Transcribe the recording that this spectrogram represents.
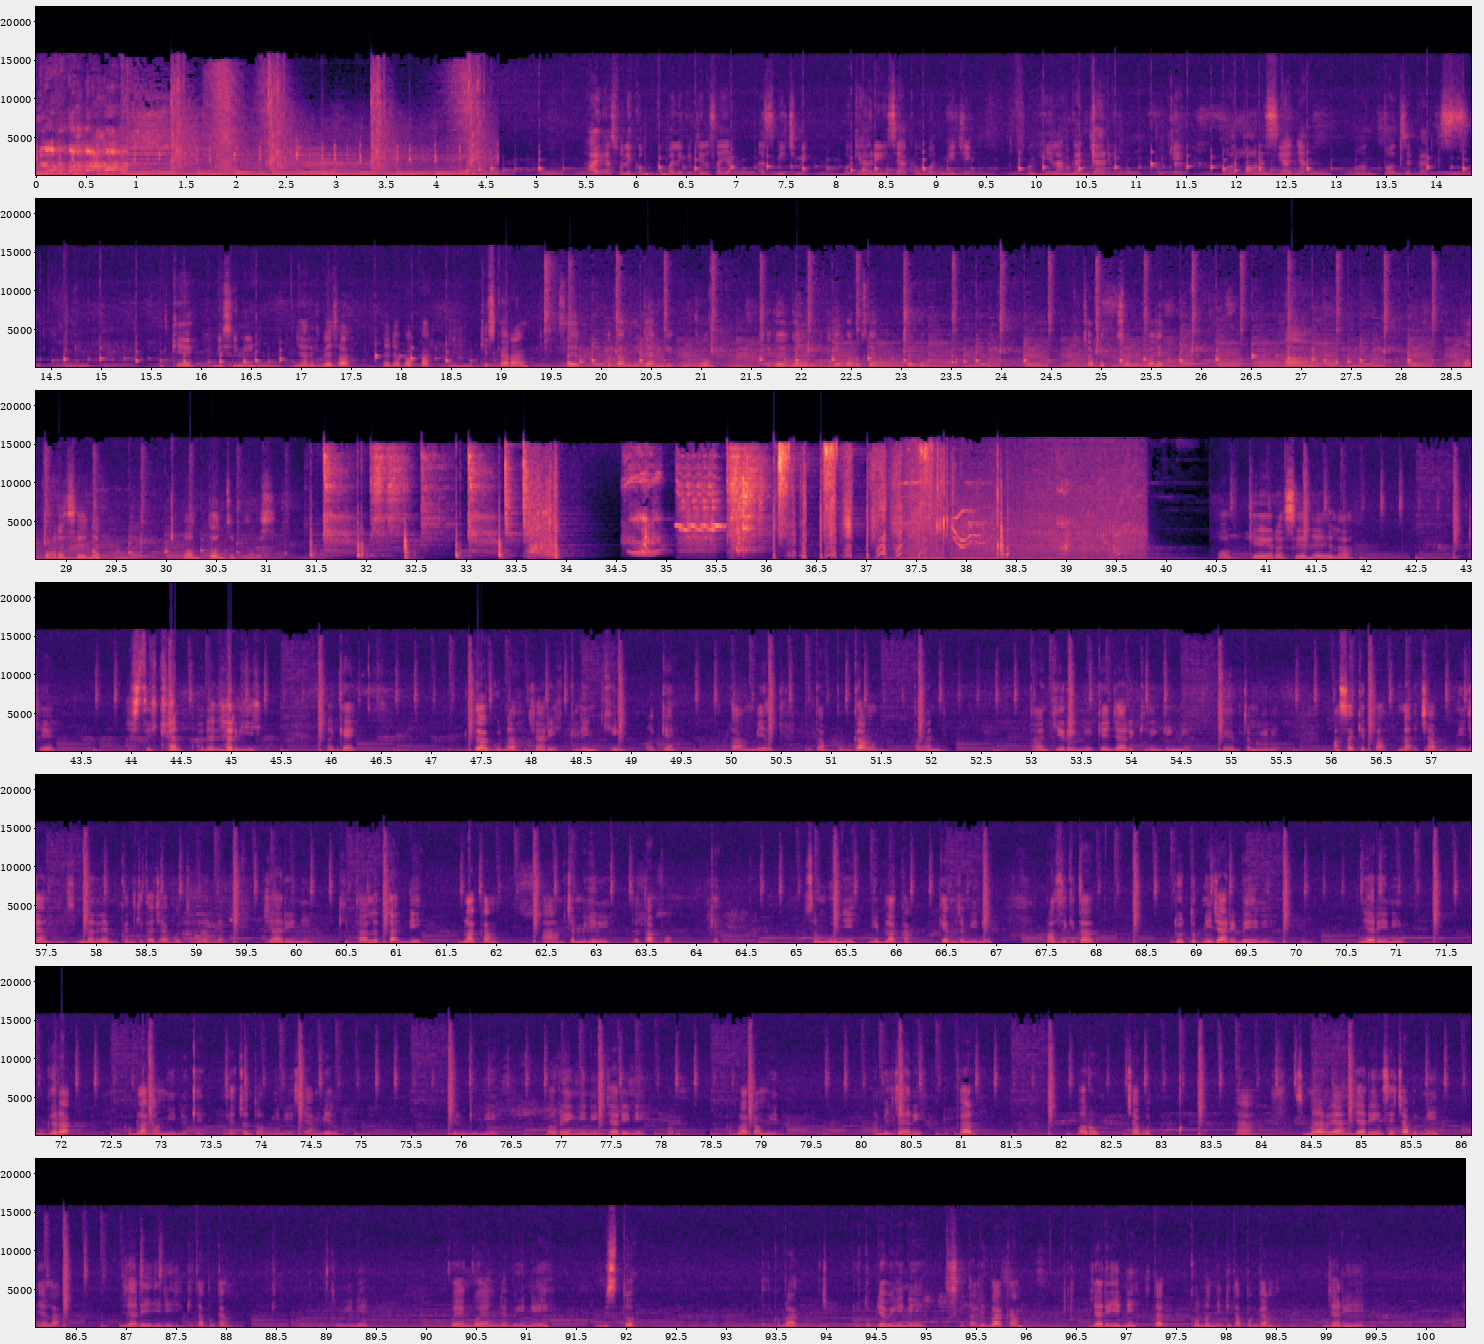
Hai Assalamualaikum. Kembali ke channel saya Azmi Cimik Oke hari ini saya akan buat magic menghilangkan jari. Oke mau motor rahasianya nonton sampai habis Oke di sini jari biasa tidak ada apa-apa. Oke sekarang saya pegang ini jari ujung. Saya goyang-goyang begini baru saya cabut. Nah, cabut sambung balik. Nah motor rahasianya nonton sampai habis Oke, rahasianya ialah Oke. Pastikan ada jari. Oke. Kita guna jari kelingking. Oke. Kita ambil, kita pegang tangan tangan kiri ini kayak jari kelingking nih, kayak macam begini. Masa kita nak cabut nih jari? Sebenarnya bukan kita cabut, sebenarnya jari nih kita letak di belakang. Ah, macam begini, tetap Oke. Sembunyi di belakang. Oke, macam ini. Masa kita tutup nih jari B ini, jari ini bergerak ke belakang begini oke okay? oke contoh begini saya ambil ambil begini baru yang ini jari ini baru ke belakang begini ambil jari tukar baru cabut nah sebenarnya jari yang saya cabut ini ialah jari ini kita pegang okay. ini goyang-goyang dia begini habis itu ke tutup dia begini terus kita di belakang jari ini kita kononnya kita pegang jari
